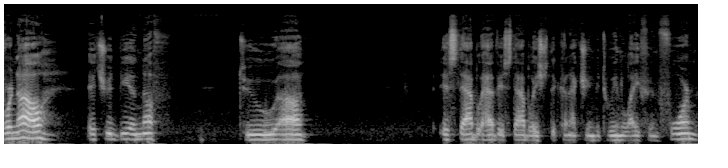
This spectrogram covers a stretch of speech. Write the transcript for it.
For now, it should be enough to uh, establish, have established the connection between life and form,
